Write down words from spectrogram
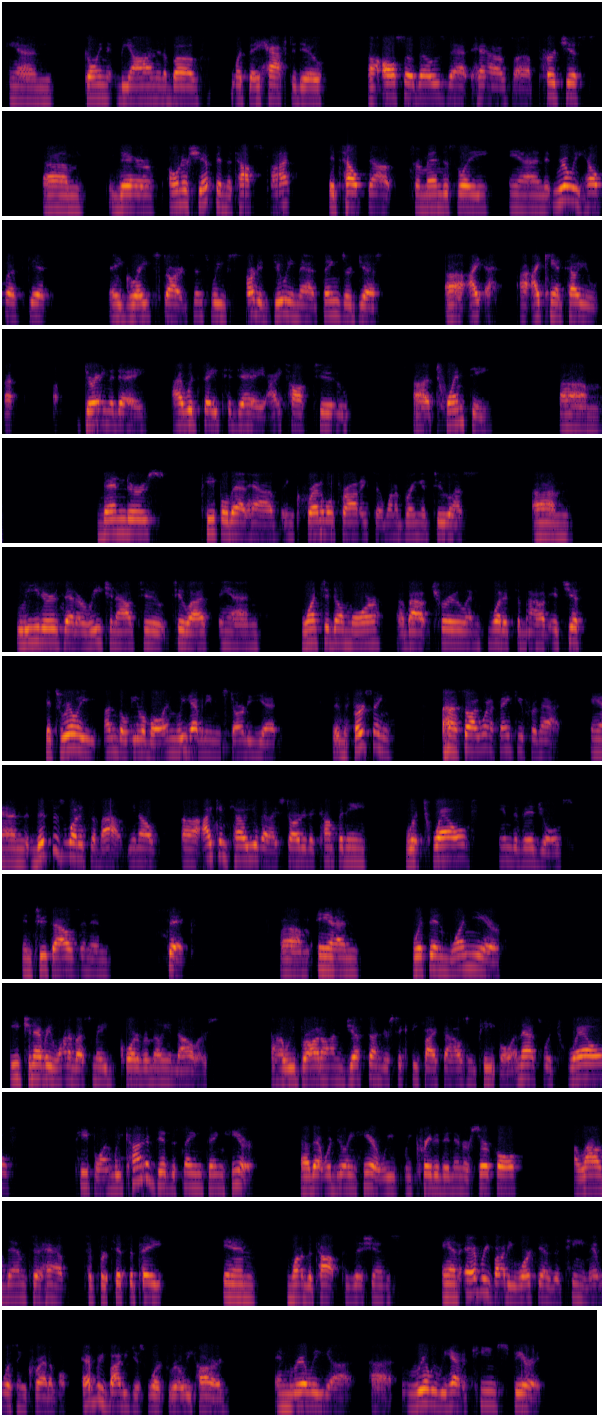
and going beyond and above what they have to do. Uh, also, those that have uh, purchased um, their ownership in the top spot, it's helped out tremendously, and it really helped us get a great start. Since we've started doing that, things are just uh, I I can't tell you uh, during the day. I would say today I talked to uh, 20 um, vendors, people that have incredible products that want to bring it to us, um, leaders that are reaching out to to us and want to know more about True and what it's about. It's just it's really unbelievable, and we haven't even started yet. The first thing, so I want to thank you for that. And this is what it's about. You know, uh, I can tell you that I started a company with 12 individuals in 2006. Um, and within one year, each and every one of us made quarter of a million dollars. Uh, we brought on just under 65,000 people, and that's with 12 people. And we kind of did the same thing here uh, that we're doing here. We we created an inner circle, allowed them to have to participate in one of the top positions, and everybody worked as a team. It was incredible. Everybody just worked really hard, and really, uh, uh, really, we had a team spirit.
